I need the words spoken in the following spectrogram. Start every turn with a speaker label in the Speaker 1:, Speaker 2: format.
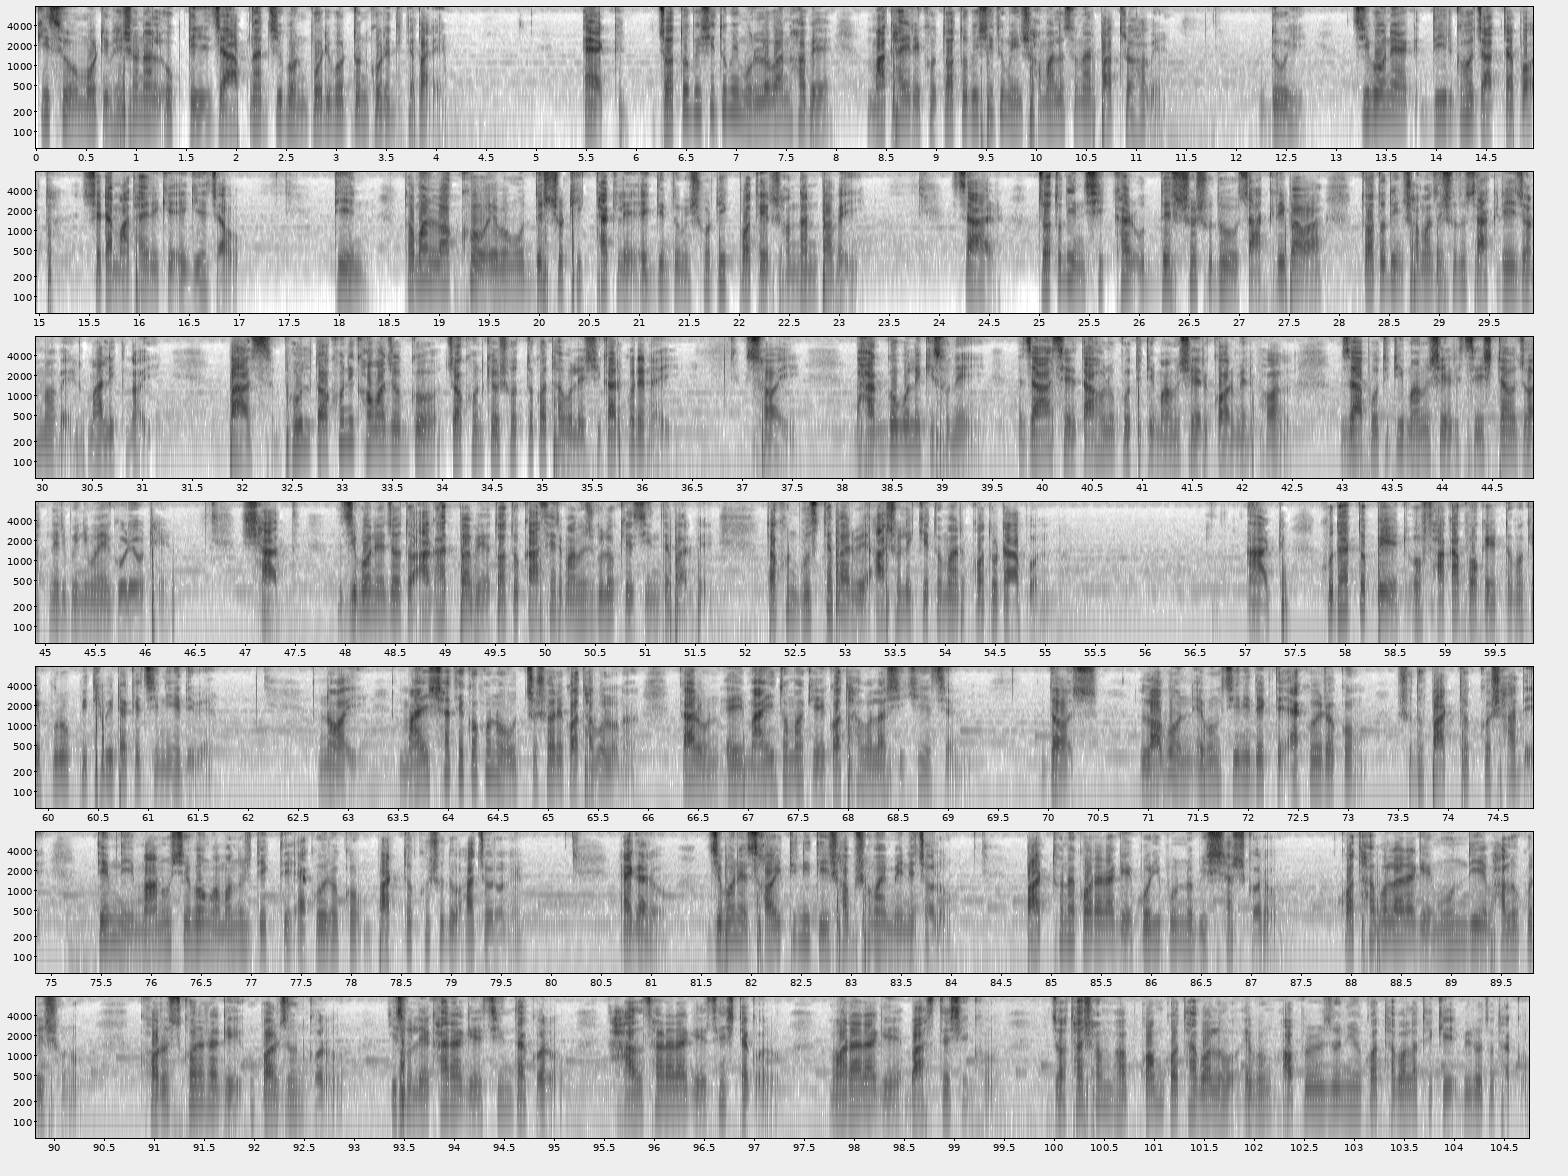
Speaker 1: কিছু মোটিভেশনাল উক্তি যা আপনার জীবন পরিবর্তন করে দিতে পারে। এক, যত বেশি তুমি মূল্যবান হবে, মাথায় রেখো তত বেশি তুমি সমালোচনার পাত্র হবে। দুই, জীবন এক দীর্ঘ যাত্রাপথ, সেটা মাথায় রেখে এগিয়ে যাও। তিন, তোমার লক্ষ্য এবং উদ্দেশ্য ঠিক থাকলে একদিন তুমি সঠিক পথের সন্ধান পাবেই। চার যতদিন শিক্ষার উদ্দেশ্য শুধু চাকরি পাওয়া, ততদিন সমাজে শুধু চাকরিই জন্মাবে, মালিক নয়। পাঁচ, ভুল তখনই ক্ষমাযোগ্য যখন কেউ সত্য কথা বলে স্বীকার করে নেয়। ছয়, ভাগ্য বলে কিছু নেই। যা আছে তা হলো প্রতিটি মানুষের কর্মের ফল, যা প্রতিটি মানুষের চেষ্টা ও যত্নের বিনিময়ে গড়ে ওঠে। সাত, জীবনে যত আঘাত পাবে, তত কাছের মানুষগুলোকে চিনতে পারবে। তখন বুঝতে পারবে আসলে কে তোমার কতটা আপন। আট, ক্ষুধার্ত পেট ও ফাঁকা পকেট তোমাকে পুরো পৃথিবীটাকে চিনিয়ে দিবে। নয়, মায়ের সাথে কখনো উচ্চস্বরে কথা বলো না, কারণ এই মাই তোমাকে কথা বলা শিখিয়েছেন। দশ, লবণ এবং চিনি দেখতে একই রকম, শুধু পার্থক্য স্বাদে। তেমনি মানুষ এবং অমানুষ দেখতে একই রকম, পার্থক্য শুধু আচরণে। এগারো জীবনে ছয়টি নীতি সবসময় মেনে চলো। প্রার্থনা করার আগে পরিপূর্ণ বিশ্বাস করো। কথা বলার আগে মন দিয়ে ভালো করে শোনো। খরচ করার আগে উপার্জন করো। কিছু লেখার আগে চিন্তা করো। হাল ছাড়ার আগে চেষ্টা করো। মরার আগে বাঁচতে শেখো। যথাসম্ভব কম কথা বলো এবং অপ্রয়োজনীয় কথা বলা থেকে বিরত থাকো।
